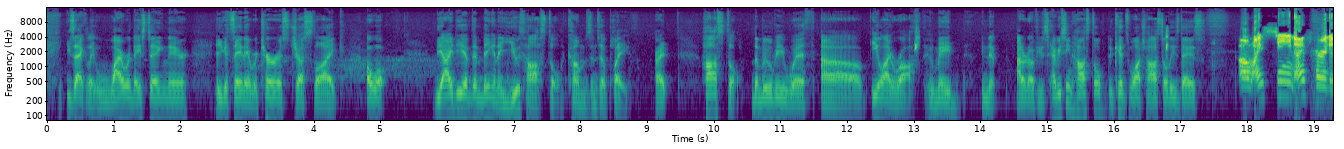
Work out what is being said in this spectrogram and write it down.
exactly, why were they staying there? You could say they were tourists, just like oh well. The idea of them being in a youth hostel comes into play, right? Hostel, the movie with uh, Eli Roth, who made. Know, I don't know if you have you seen Hostel. Do kids watch Hostel these days? Um, I've seen, I've heard of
